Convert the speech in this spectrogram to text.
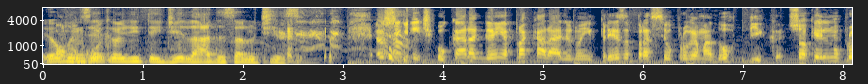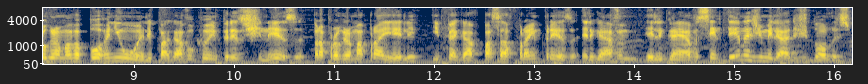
Eu vou dizer que eu não entendi lá dessa notícia. É o seguinte, o cara ganha pra caralho numa empresa pra ser o programador pica. Só que ele não programava porra nenhuma. Ele pagava pra uma empresa chinesa pra programar pra ele e pegava, passava pra empresa. Ele ganhava, ele ganhava centenas de milhares de dólares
